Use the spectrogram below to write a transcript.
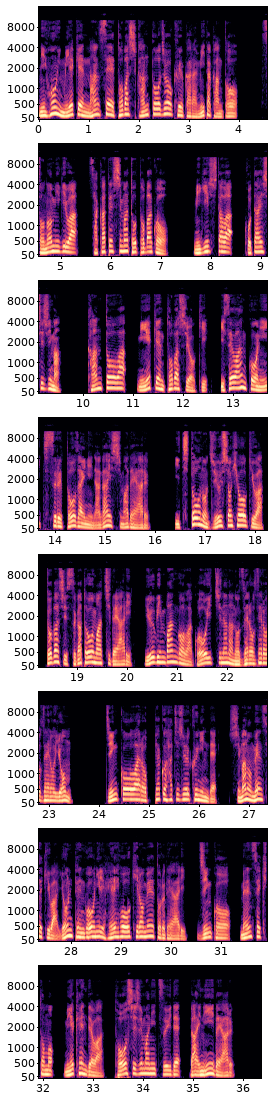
日本三重県南西鳥羽市関東上空から見た関東。その右は、坂手島と鳥羽港。右下は、小太子島。関東は、三重県鳥羽市沖、伊勢湾港に位置する東西に長い島である。一等の住所表記は、鳥羽市菅東町であり、郵便番号は517-0004。人口は689人で、島の面積は4.52平方キロメートルであり、人口、面積とも、三重県では、東志島に次いで第2位である。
